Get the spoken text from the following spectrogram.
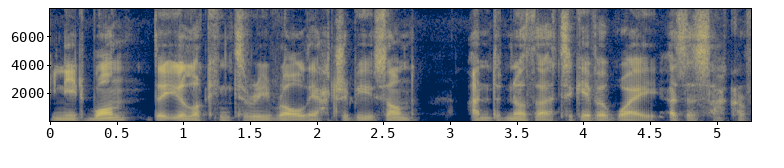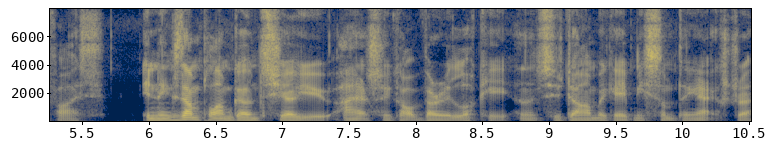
You need one that you're looking to re-roll the attributes on, and another to give away as a sacrifice. In the example I'm going to show you, I actually got very lucky and the Sudama gave me something extra.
